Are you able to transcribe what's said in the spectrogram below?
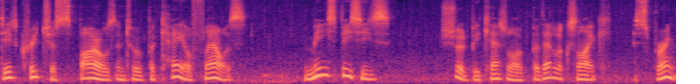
Dead creature spirals into a bouquet of flowers. Many species should be catalogued, but that looks like a spring.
